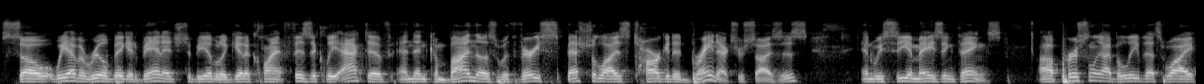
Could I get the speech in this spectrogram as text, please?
So we have a real big advantage to be able to get a client physically active and then combine those with very specialized targeted brain exercises, and we see amazing things. Uh, personally, I believe that's why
